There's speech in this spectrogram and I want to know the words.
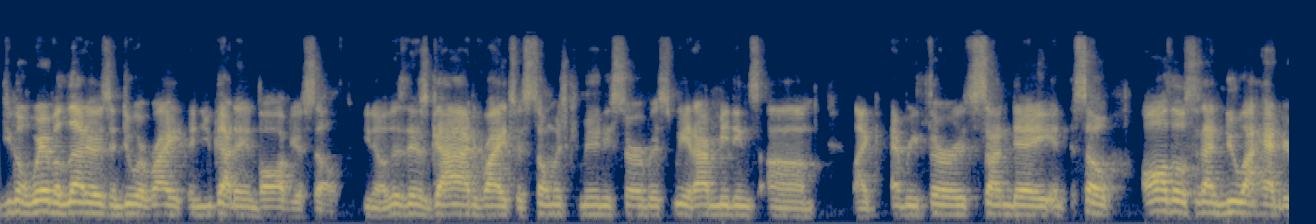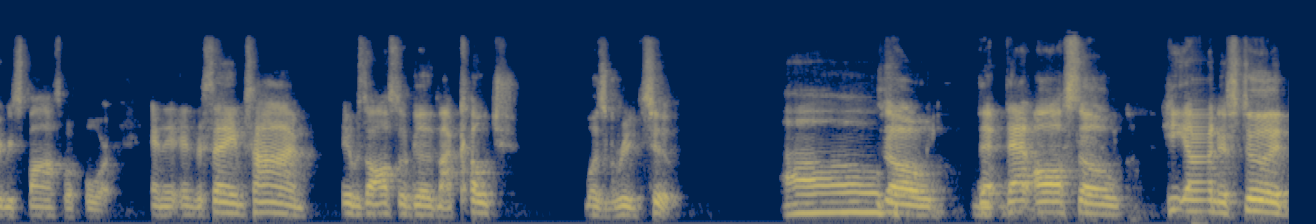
you're gonna wear the letters and do it right, and you got to involve yourself. You know, there's there's guide rights, there's so much community service. We had our meetings um like every third Sunday, and so all those things I knew I had to be responsible for. And at the same time, it was also good. My coach was Greek too. Oh. So that that also he understood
